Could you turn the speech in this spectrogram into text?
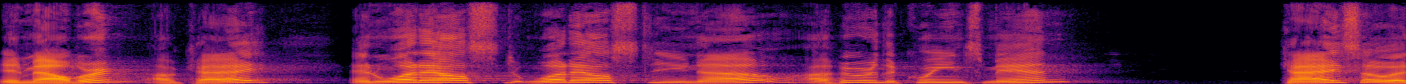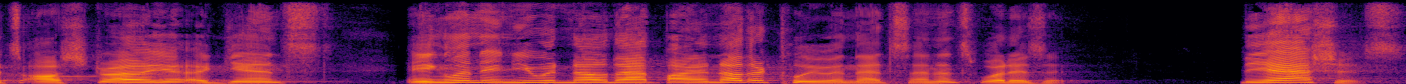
In Melbourne, okay. And what else? What else do you know? Uh, who are the Queen's men? Okay, so it's Australia against England, and you would know that by another clue in that sentence. What is it? The Ashes.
